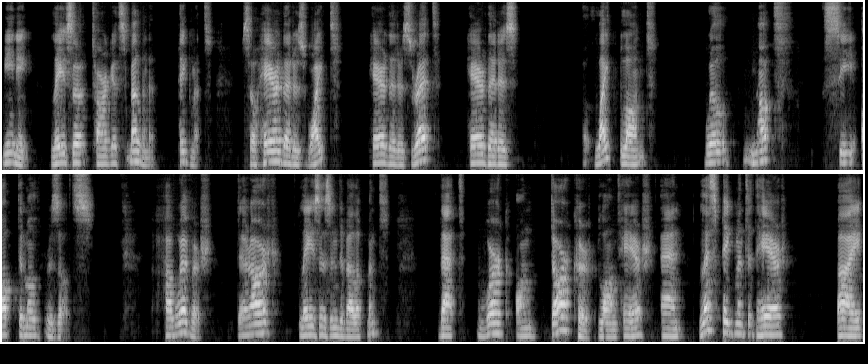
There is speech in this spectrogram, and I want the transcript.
meaning laser targets melanin, pigment. So hair that is white, hair that is red, hair that is light blonde will not see optimal results. However, there are lasers in development that work on darker blonde hair and less pigmented hair by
